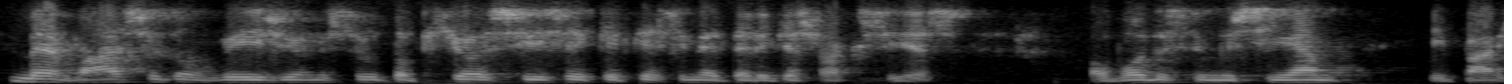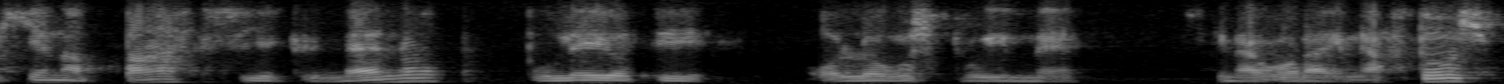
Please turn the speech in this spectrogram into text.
Με βάση το vision σου, το ποιος είσαι και ποιες είναι οι εταιρικές σου αξίες. Οπότε στην ουσία υπάρχει ένα path συγκεκριμένο που λέει ότι ο λόγος που είμαι στην αγορά είναι αυτός,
